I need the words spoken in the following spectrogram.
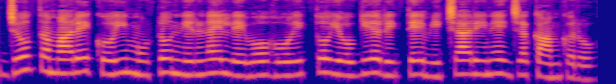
જો તમારે કોઈ મોટો નિર્ણય લેવો હોય તો યોગ્ય રીતે વિચારીને જ કામ કરો.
